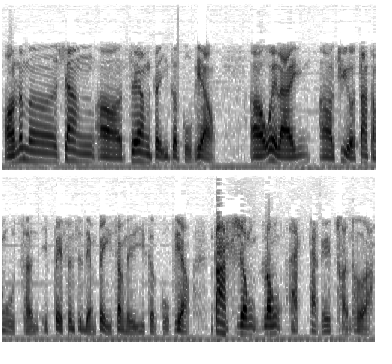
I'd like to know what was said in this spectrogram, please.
哦，那么像呃这样的一个股票。啊、未来啊、具有大涨五成、一倍甚至两倍以上的一个股票，大兄龙啊，打给传后啊！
